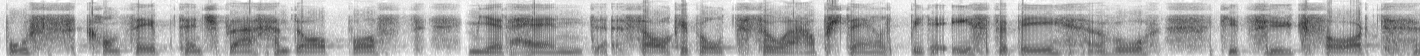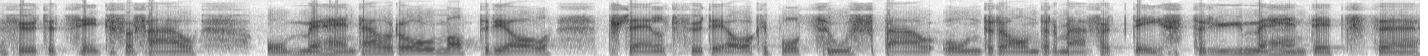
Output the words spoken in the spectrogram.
Buskonzept entsprechend angepasst. Wir haben das Angebot so aufgestellt bei der SBB, wo die Züge fährt für den ZVV. Und wir haben auch Rollmaterial bestellt für den Angebotsausbau, unter anderem auch für die S3. Wir haben jetzt äh,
